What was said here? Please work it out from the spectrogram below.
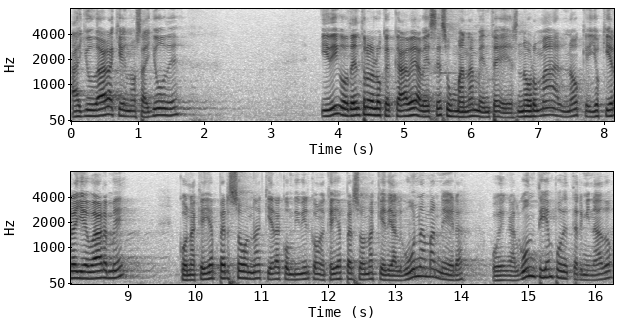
Ayudar a quien nos ayude. Y digo, dentro de lo que cabe, a veces humanamente es normal, ¿no? Que yo quiera llevarme con aquella persona, quiera convivir con aquella persona que de alguna manera o en algún tiempo determinado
